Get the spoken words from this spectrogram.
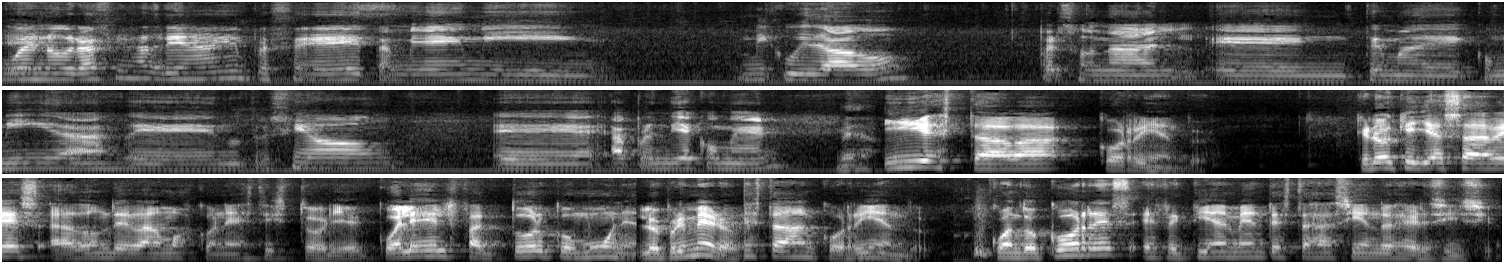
Bueno, gracias Adrián, empecé también mi, mi cuidado personal en tema de comidas, de nutrición, eh, aprendí a comer. Y estaba corriendo. Creo que ya sabes a dónde vamos con esta historia. ¿Cuál es el factor común? Lo primero, estaban corriendo. Cuando corres, efectivamente estás haciendo ejercicio.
